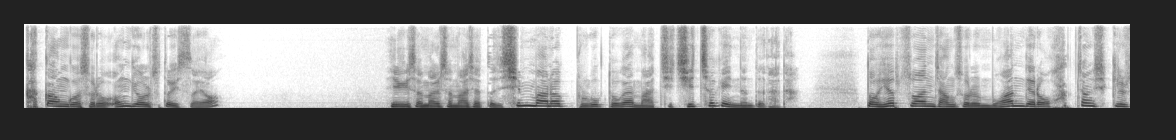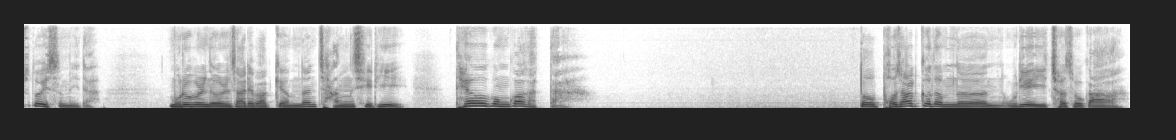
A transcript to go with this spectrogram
가까운 곳으로 옮겨올 수도 있어요. 여기서 말씀하셨던 10만억 불국토가 마치 지척에 있는 듯하다. 또 협소한 장소를 무한대로 확장시킬 수도 있습니다. 무릎을 넣을 자리밖에 없는 장실이 태어공과 같다. 또 보잘것없는 우리의 이 처소가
